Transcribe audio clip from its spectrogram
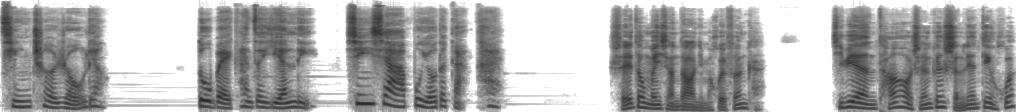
清澈柔亮。杜北看在眼里，心下不由得感慨：谁都没想到你们会分开。即便唐浩辰跟沈炼订婚，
